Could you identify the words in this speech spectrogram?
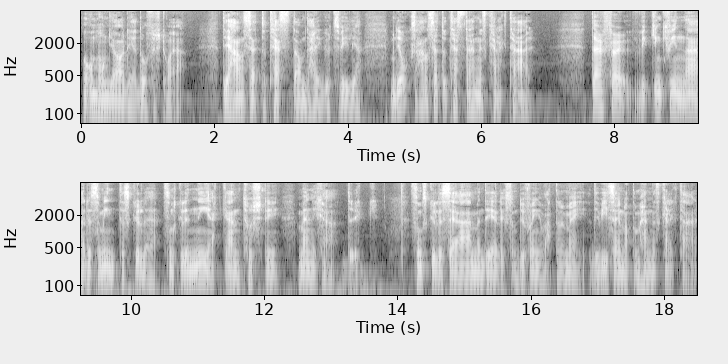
Och om hon gör det, då förstår jag. Det är hans sätt att testa om det här är Guds vilja. Men det är också hans sätt att testa hennes karaktär. Därför, vilken kvinna är det som inte skulle, som skulle neka en törstig människa dryck? Som skulle säga, men det är liksom, du får inget vatten av mig. Det visar ju något om hennes karaktär.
